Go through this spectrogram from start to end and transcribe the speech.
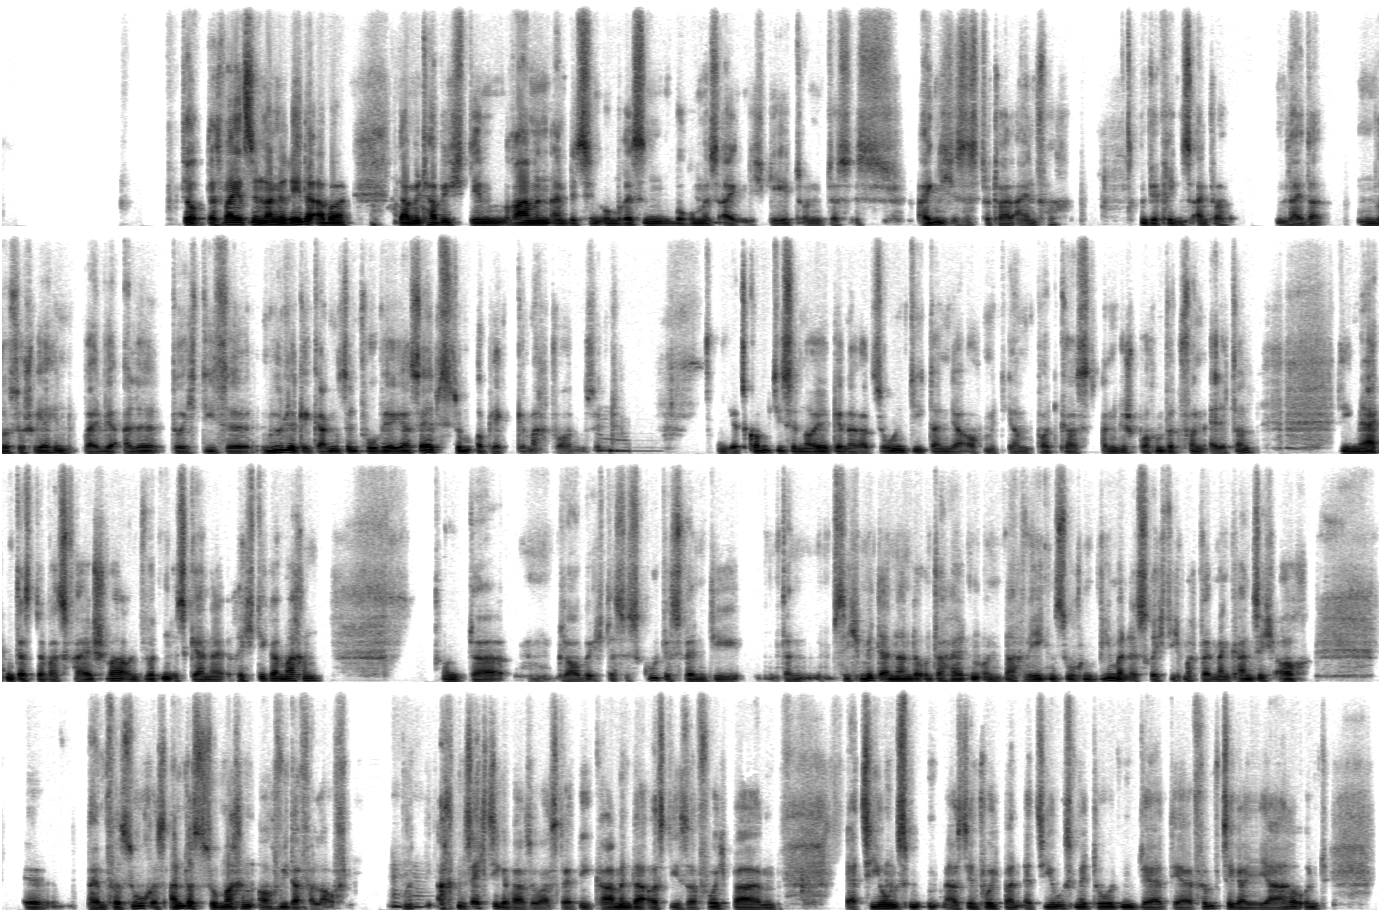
So, das war jetzt eine lange Rede, aber damit habe ich den Rahmen ein bisschen umrissen, worum es eigentlich geht. Und das ist, eigentlich ist es total einfach. Und wir kriegen es einfach leider nur so schwer hin, weil wir alle durch diese Mühle gegangen sind, wo wir ja selbst zum Objekt gemacht worden sind. Und jetzt kommt diese neue Generation, die dann ja auch mit ihrem Podcast angesprochen wird von Eltern, die merken, dass da was falsch war und würden es gerne richtiger machen und da glaube ich, dass es gut ist, wenn die dann sich miteinander unterhalten und nach Wegen suchen, wie man es richtig macht, weil man kann sich auch äh, beim Versuch, es anders zu machen, auch wieder verlaufen. Mhm. Die 68er war sowas, die kamen da aus dieser furchtbaren Erziehungs, aus den furchtbaren Erziehungsmethoden der, der 50er Jahre und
